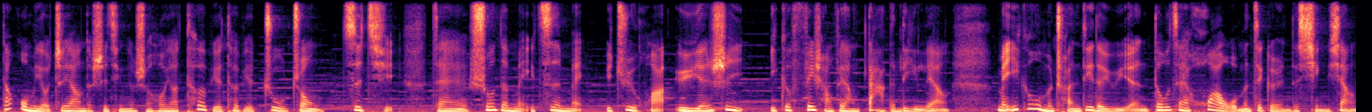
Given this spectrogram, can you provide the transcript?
当我们有这样的事情的时候，要特别特别注重自己在说的每一字每一句话。语言是一个非常非常大的力量，每一个我们传递的语言都在画我们这个人的形象。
